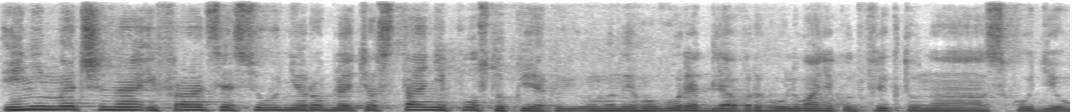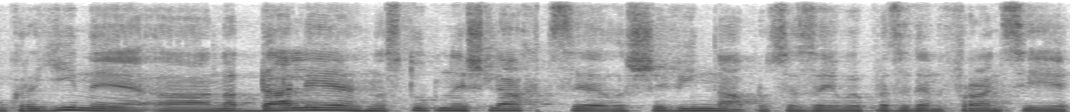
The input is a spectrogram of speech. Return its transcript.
І Німеччина, і Франція сьогодні роблять останні поступки, як вони говорять, для врегулювання конфлікту на сході України. Надалі наступний шлях це лише війна. Про це заявив президент Франції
